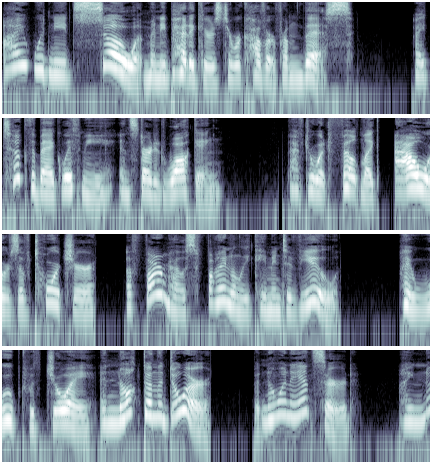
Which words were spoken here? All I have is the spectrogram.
I would need so many pedicures to recover from this. I took the bag with me and started walking. After what felt like hours of torture, a farmhouse finally came into view. I whooped with joy and knocked on the door, but no one answered. I know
